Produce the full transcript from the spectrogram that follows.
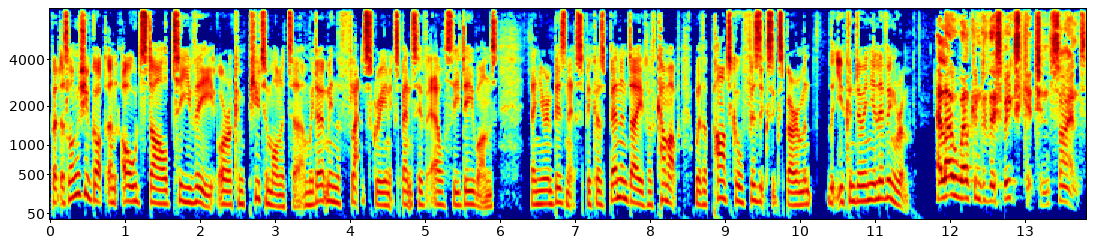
But as long as you've got an old style TV or a computer monitor, and we don't mean the flat screen, expensive LCD ones, then you're in business, because Ben and Dave have come up with a particle physics experiment that you can do in your living room. Hello, welcome to this week's Kitchen Science.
